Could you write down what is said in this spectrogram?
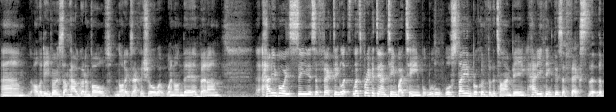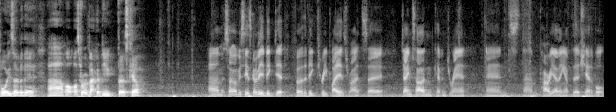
Um, Oladipo somehow got involved. Not exactly sure what went on there, but. Um, how do you boys see this affecting? Let's let's break it down team by team. But We'll, we'll stay in Brooklyn for the time being. How do you think this affects the, the boys over there? Uh, I'll, I'll, throw it back up to you first, Cal. Um, so obviously it's going to be a big dip for the big three players, right? So James Harden, Kevin Durant, and um, Kyrie Irving have to share the ball.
